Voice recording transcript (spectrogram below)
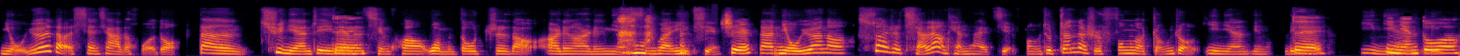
纽约的线下的活动。但去年这一年的情况，我们都知道，二零二零年新冠疫情 是。那纽约呢，算是前两天才解封，就真的是封了整整一年零零一年一年多，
